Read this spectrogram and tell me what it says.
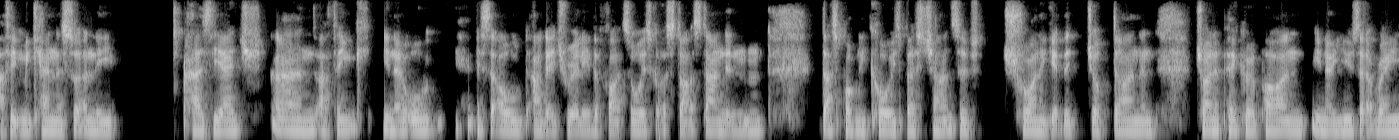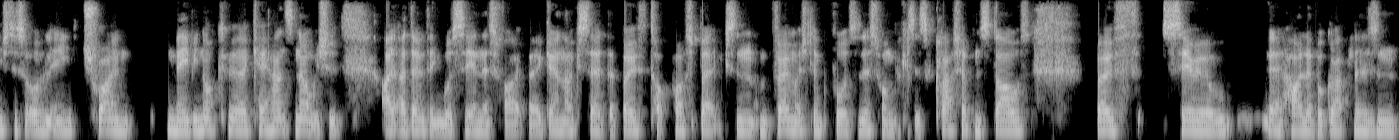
I think McKenna certainly has the edge, and I think you know all it's that old adage really: the fight's always got to start standing. And that's probably Cory's best chance of trying to get the job done and trying to pick her apart and you know use that range to sort of try and maybe knock uh, Kay Hansen out, which I, I don't think we'll see in this fight. But again, like I said, they're both top prospects, and I'm very much looking forward to this one because it's a clash up in styles. Both serial high level grapplers, and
